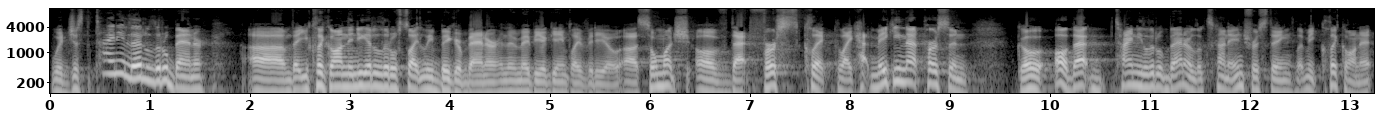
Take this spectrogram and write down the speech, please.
with just a tiny little little banner um, that you click on, then you get a little slightly bigger banner, and then maybe a gameplay video. Uh, so much of that first click, like making that person go, oh, that tiny little banner looks kind of interesting, let me click on it,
